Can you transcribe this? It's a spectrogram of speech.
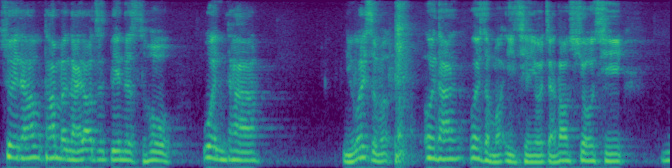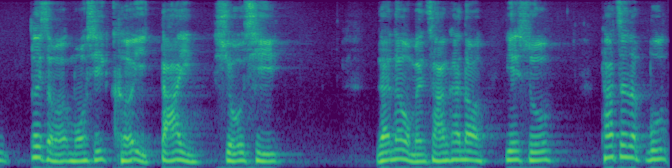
所以当他们来到这边的时候，问他：“你为什么？” 问他为什么以前有讲到休妻？为什么摩西可以答应休妻？然而我们常看到耶稣，他真的不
